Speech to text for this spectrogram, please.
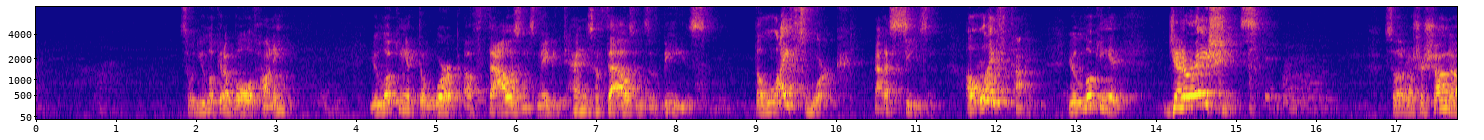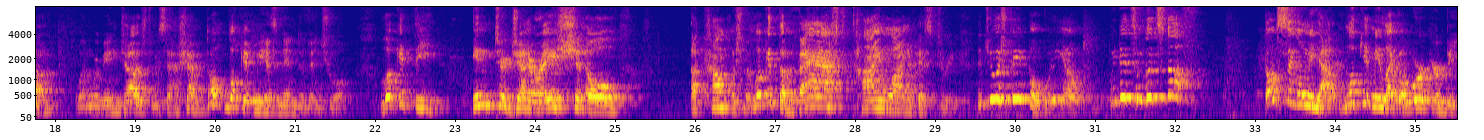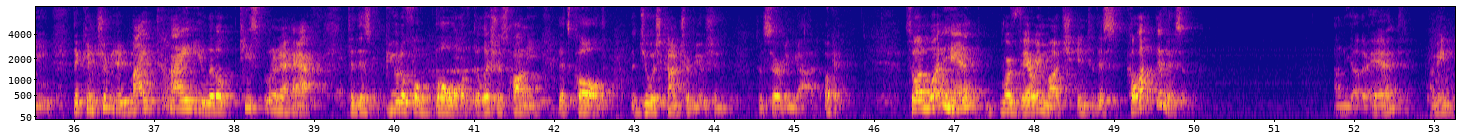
So when you look at a bowl of honey, you're looking at the work of thousands, maybe tens of thousands of bees. The life's work, not a season, a lifetime. You're looking at generations. So in Rosh Hashanah, when we're being judged, we say, Hashem, don't look at me as an individual. Look at the intergenerational accomplishment. Look at the vast timeline of history. The Jewish people, we, you know, we did some good stuff. Don't single me out. Look at me like a worker bee that contributed my tiny little teaspoon and a half to this beautiful bowl of delicious honey that's called the Jewish contribution to serving God. Okay. So, on one hand, we're very much into this collectivism. On the other hand, I mean,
